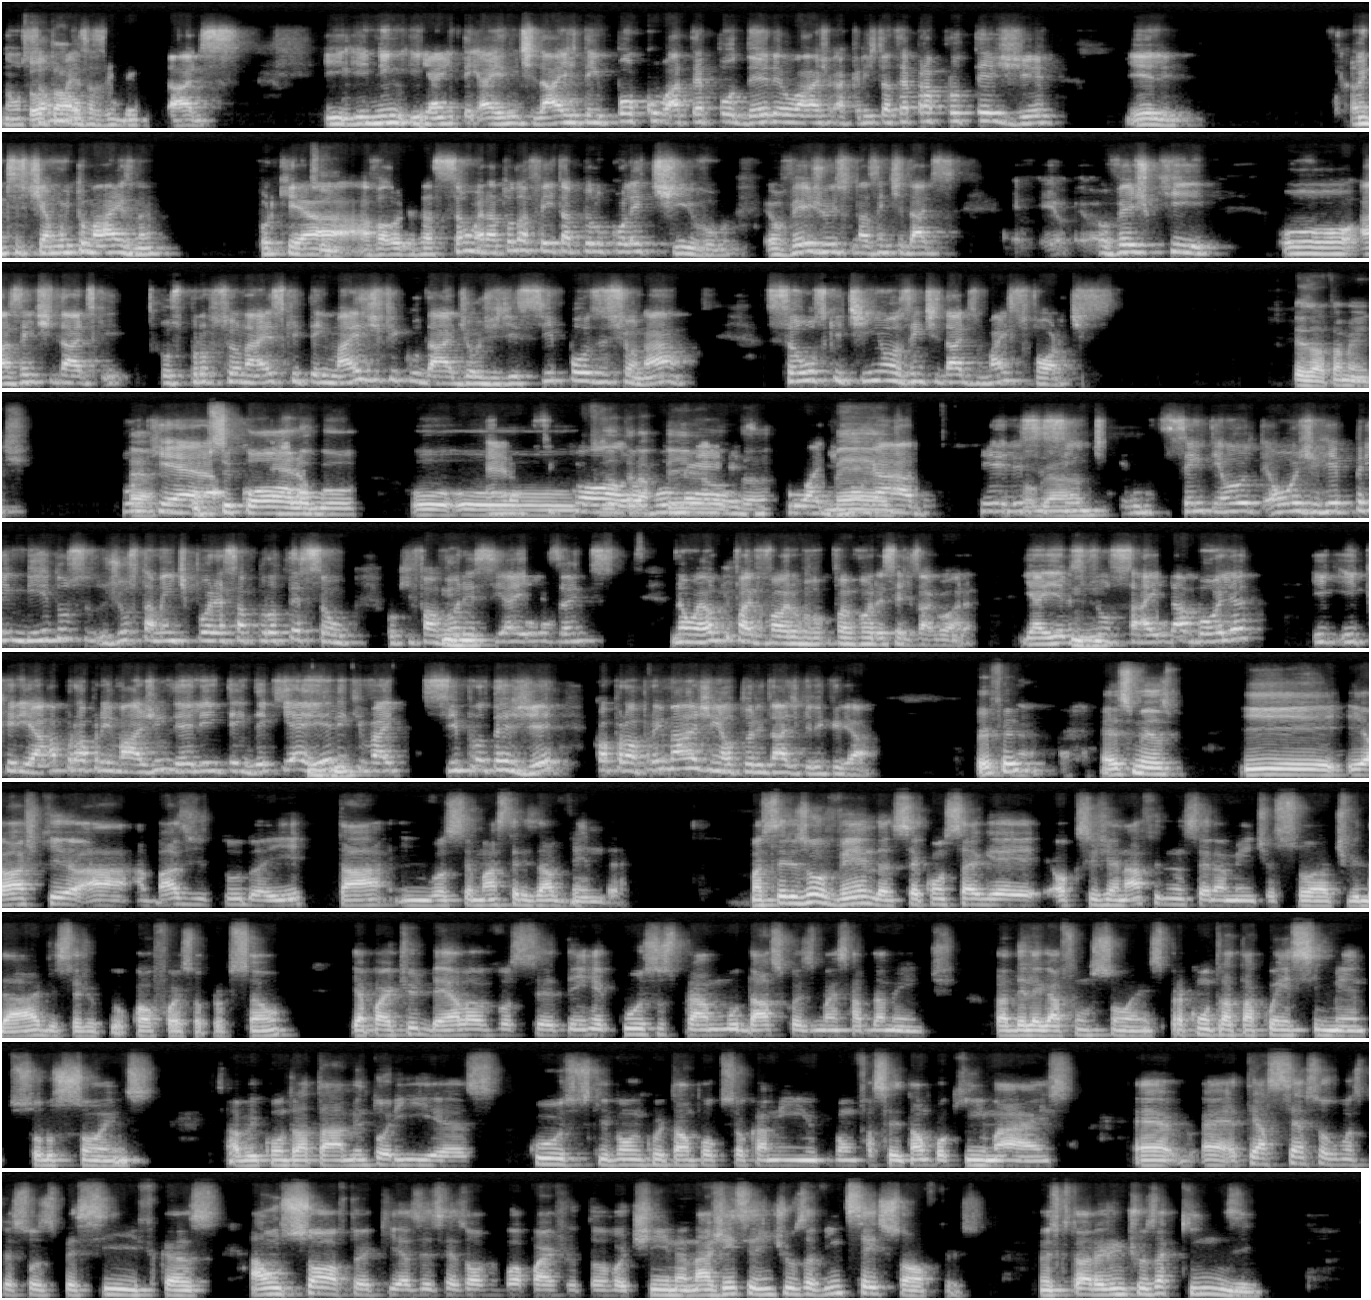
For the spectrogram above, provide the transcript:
Não Total. são mais as identidades. E, e, e a, a, identidade tem pouco até poder, eu acho, acredito até para proteger ele. Antes tinha muito mais, né? Porque a, a, valorização era toda feita pelo coletivo. Eu vejo isso nas entidades. Eu, eu vejo que o, as entidades, que, os profissionais que têm mais dificuldade hoje de se posicionar são os que tinham as entidades mais fortes. Exatamente. Porque é. era. O psicólogo, o, o, era o psicólogo, o médico, o advogado. Médico eles se sentem, sentem, hoje reprimidos justamente por essa proteção, o que favorecia uhum. eles antes não é o que vai favorecer eles agora. E aí eles uhum. precisam sair da bolha e, e, criar a própria imagem dele e entender que é uhum. ele que vai se proteger com a própria imagem, a autoridade que ele criar. Perfeito, né? é isso mesmo. E, e eu acho que a, a base de tudo aí está em você masterizar a venda. Masterizou venda, você consegue oxigenar financeiramente a sua atividade, seja qual for a sua profissão, e a partir dela você tem recursos para mudar as coisas mais rapidamente, para delegar funções, para contratar conhecimento, soluções, sabe, contratar mentorias, cursos que vão encurtar um pouco o seu caminho, que vão facilitar um pouquinho mais, é, é, ter acesso a algumas pessoas específicas, a um software que às vezes resolve boa parte da tua rotina. Na agência a gente usa 26 softwares. No escritório a gente usa 15.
